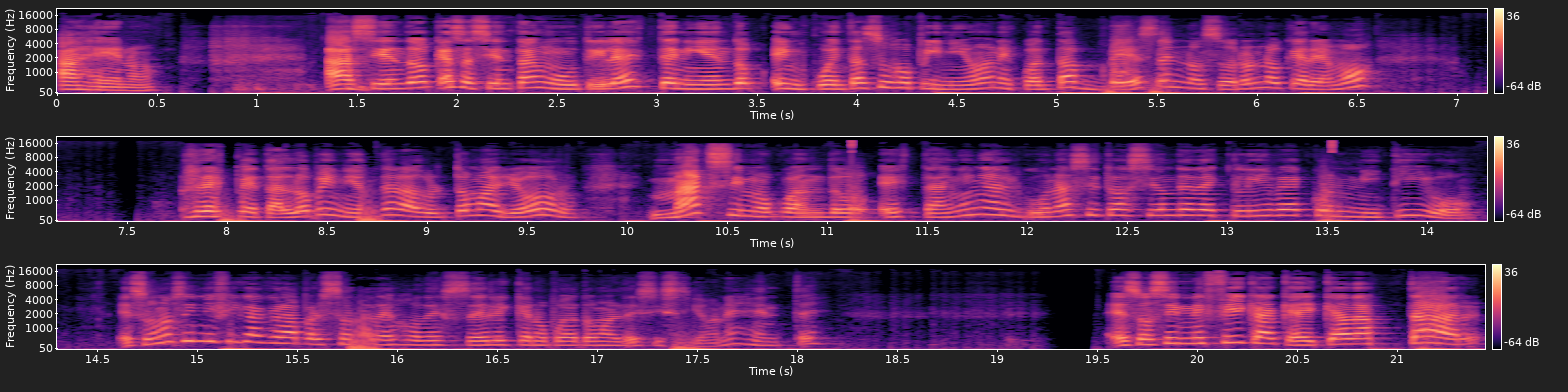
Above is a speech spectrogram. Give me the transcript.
ajenos. Haciendo que se sientan útiles, teniendo en cuenta sus opiniones. ¿Cuántas veces nosotros no queremos respetar la opinión del adulto mayor? Máximo cuando están en alguna situación de declive cognitivo. Eso no significa que la persona dejó de ser y que no puede tomar decisiones, gente. Eso significa que hay que adaptar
